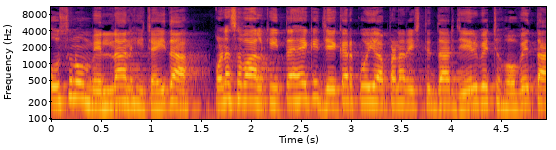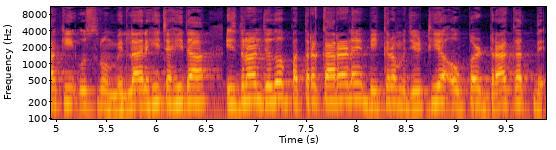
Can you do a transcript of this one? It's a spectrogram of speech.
ਉਸ ਨੂੰ ਮਿਲਣਾ ਨਹੀਂ ਚਾਹੀਦਾ। ਉਹਨਾਂ ਸਵਾਲ ਕੀਤਾ ਹੈ ਕਿ ਜੇਕਰ ਕੋਈ ਆਪਣਾ ਰਿਸ਼ਤੇਦਾਰ ਜੇਲ੍ਹ ਵਿੱਚ ਹੋਵੇ ਤਾਂ ਕਿ ਉਸ ਨੂੰ ਮਿਲਣਾ ਨਹੀਂ ਚਾਹੀਦਾ। ਇਸ ਦੌਰਾਨ ਜਦੋਂ ਪੱਤਰਕਾਰਾਂ ਨੇ ਵਿਕਰਮ ਮਜੀਠੀਆ ਉੱਪਰ ਡਰੱਗ ਅਤੇ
